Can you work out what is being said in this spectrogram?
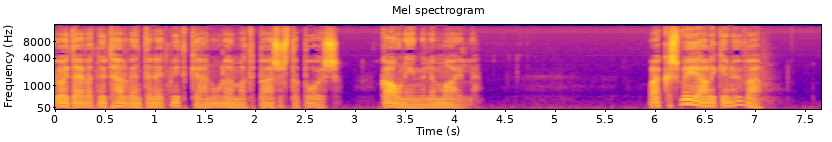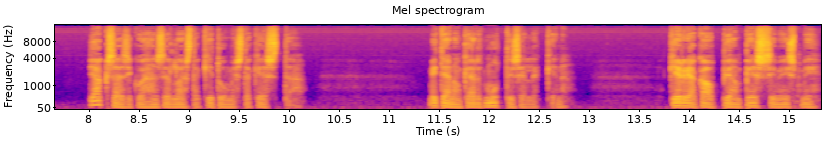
joita eivät nyt hälventäneet mitkään unelmat pääsystä pois kauniimmille maille. Vaikka Svea olikin hyvä, jaksaisiko hän sellaista kitumista kestää? Miten on käynyt Muttisellekin? Kirjakauppian pessimismi,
